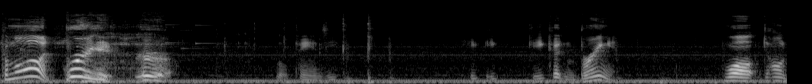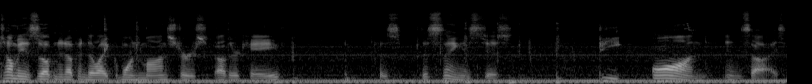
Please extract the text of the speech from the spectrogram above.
Come on, bring it. Ugh. Little pansy. He, he, he couldn't bring it. Well, don't tell me this is opening up into like one monster's other cave. Because this thing is just beyond in size.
